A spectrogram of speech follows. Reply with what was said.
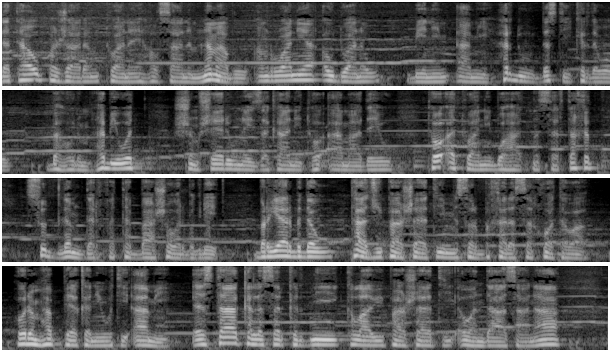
لە تا و پەژارەم توانای هەڵسانم نەمابوو، ئەمڕوانییە ئەو دوانە و بینیم ئامی هەردوو دەستی کردەوە و بە هورم هەبی وت، شمشێر و نەیزەکانی تۆ ئامادەیە و تۆ ئەتوانی بۆ هاتنە سەر تەخت سوود لەم دەرفەتە باشە وەربگری. بڕیار بدە و تاجی پاشایەتی میسر بخەرە سەرخۆتەوە هورمهەب پێکەنی وتی ئامی ئێستا کە لەسەرکردنی کڵاوی پاشایەتی ئەوەندە ئاسانە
